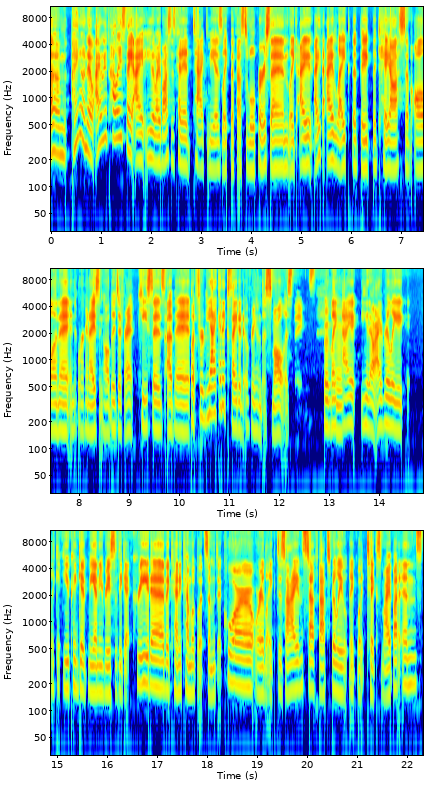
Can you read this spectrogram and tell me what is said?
Um, I don't know. I would probably say I, you know, my boss has kind of tagged me as like the festival person. Like I, I, I like the big, the chaos of all of it and organizing all the different pieces of it. But for me, I get excited over even the smallest things. Mm-hmm. Like I, you know, I really like if you can give me any reason to get creative and kind of come up with some decor or like design stuff, that's really like what ticks my buttons.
